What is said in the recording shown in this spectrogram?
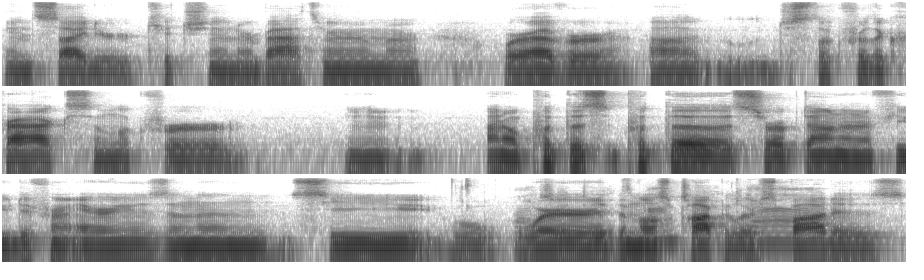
inside your kitchen or bathroom or wherever, uh, just look for the cracks and look for you know, I know put this put the syrup down in a few different areas and then see w- where the most popular yeah. spot is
